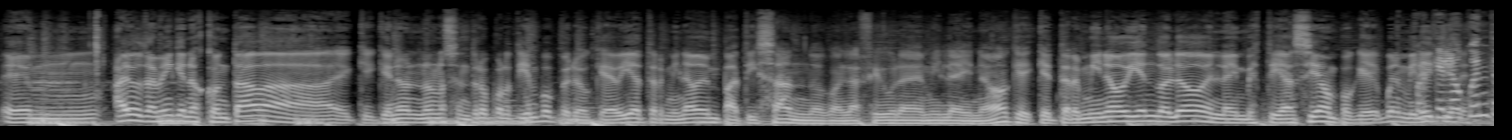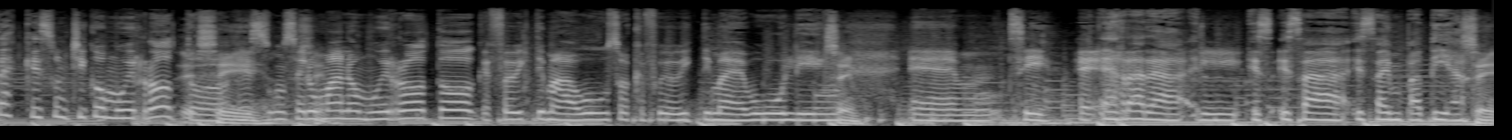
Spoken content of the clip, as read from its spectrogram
eh, algo también que nos contaba, eh, que, que no, no nos entró por tiempo, pero que había terminado empatizando con la figura de Milei, ¿no? Que, que terminó viéndolo en la investigación, porque, bueno, Milei Porque lo tiene- cuenta es que es un chico muy roto, Eh, sí, es un ser sí. humano muy roto, que fue víctima de abusos, que fue víctima de bullying. Sí. Eh, sí, eh, es rara el- es- esa, esa empatía. Sí,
